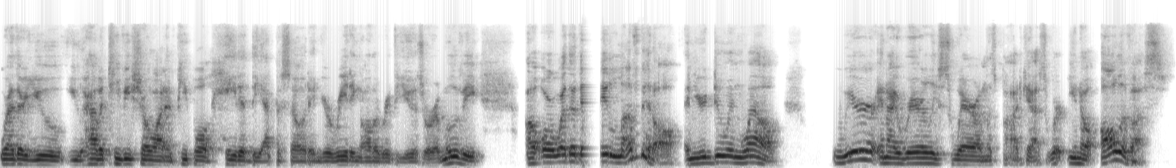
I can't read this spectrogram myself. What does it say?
whether you you have a TV show on and people hated the episode and you're reading all the reviews or a movie, uh, or whether they love it all and you're doing well. We're and I rarely swear on this podcast. We're you know all of us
